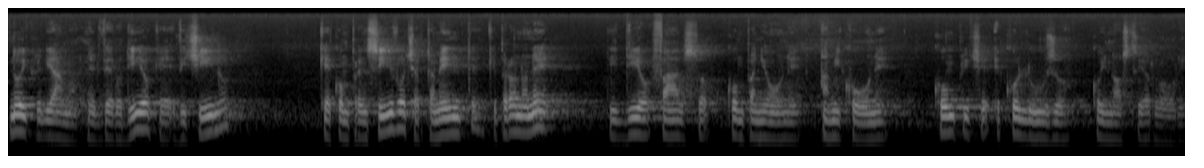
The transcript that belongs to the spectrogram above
Noi crediamo nel vero Dio che è vicino, che è comprensivo certamente, che però non è il Dio falso, compagnone, amicone, complice e colluso con i nostri errori.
